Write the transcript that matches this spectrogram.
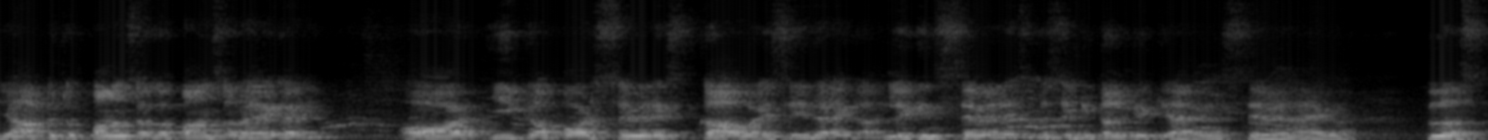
यहाँ पे तो पाँच सौ का पाँच सौ रहेगा ही। और ई का पावर सेवन एक्स का वैसे ही रहेगा। लेकिन सेवन एक्स में से निकल के क्या आएगा? सेवन आएगा। प्लस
